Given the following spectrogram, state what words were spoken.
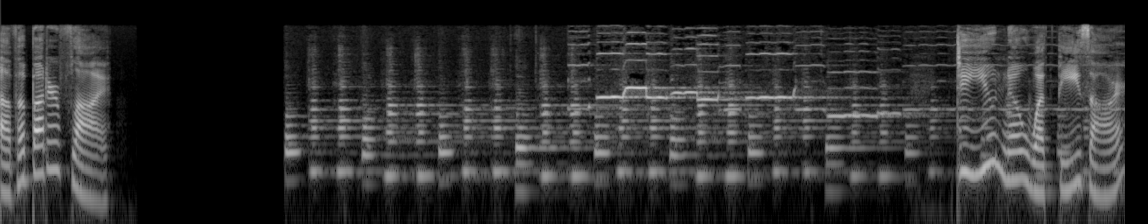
of a butterfly. Do you know what these are?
